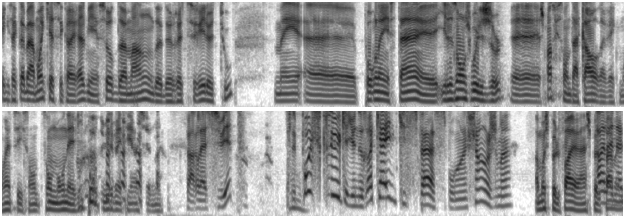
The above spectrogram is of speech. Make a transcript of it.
Exactement, à moins que CKRL, bien sûr, demande de retirer le tout. Mais euh, pour l'instant, euh, ils ont joué le jeu. Euh, je pense qu'ils sont d'accord avec moi. Ils sont, sont, de mon avis pour 2021 seulement. Par la suite, c'est pas exclu qu'il y ait une requête qui se fasse pour un changement. Ah, moi, je peux le faire. Hein. Je peux le ah, faire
